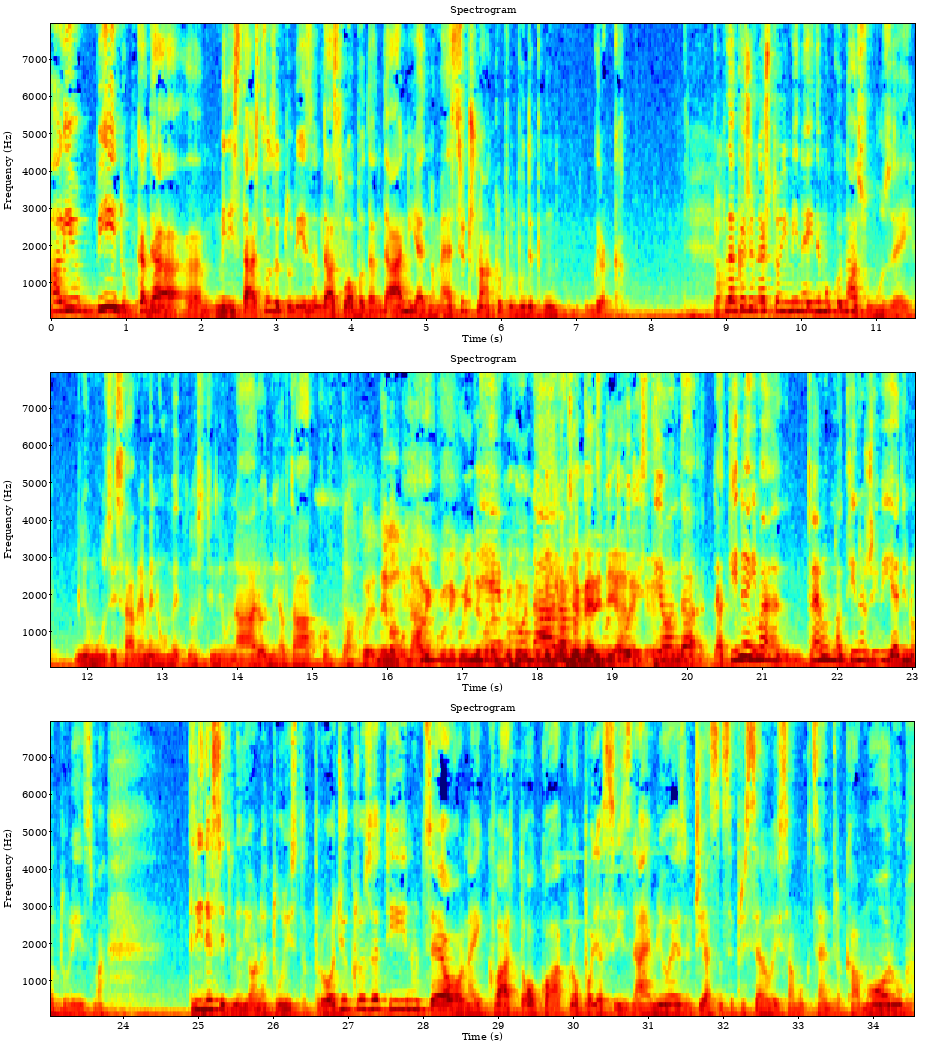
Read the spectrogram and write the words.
Ali idu, kada uh, Ministarstvo za turizam da slobodan dan, jednomesečno, Akropolj bude pun Grka. Da. Da kaže nešto i mi ne idemo kod nas u muzeje ni u muzej savremene umetnosti, ni u narodni, jel tako? Tako je, nemamo naviku, nego idemo Nemamo, na, naravno, na druge meridijane. Naravno, turisti, onda, Atina ima, trenutno Atina živi jedino turizma. 30 miliona turista prođe kroz Atinu, ceo onaj kvart oko Akropolja se iznajemljuje, znači ja sam se priselila iz samog centra ka moru,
